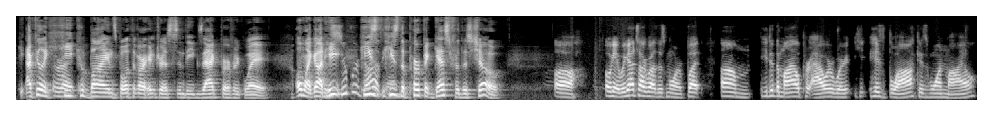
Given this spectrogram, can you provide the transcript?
He- I feel like he combines both of our interests in the exact perfect way. Oh my god, He he he's does, he's the perfect guest for this show. uh okay we gotta talk about this more but um he did the mile per hour where he, his block is one mile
